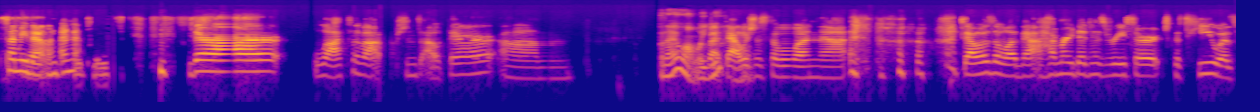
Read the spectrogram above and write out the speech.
Send me Yeah, that link. and- please. There are lots of options out there. Um, But I want what you but that was just the one that that was the one that Henry did his research because he was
